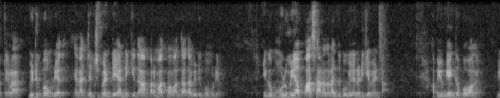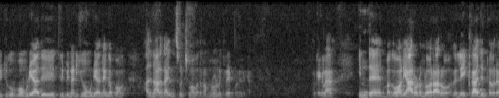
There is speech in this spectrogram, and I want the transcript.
ஓகேங்களா? வீட்டுக்கு போக முடியாது. ஏன்னா ஜட்ஜ்மெண்ட் டே அன்னைக்கு தான் பரமாத்மா வந்தால் தான் வீட்டுக்கு போக முடியும். இங்கே முழுமையாக பாஸ் ஆனதுனால இந்த பூமியில் நடிக்க வேண்டாம். அப்போ இவங்க எங்கே போவாங்க? வீட்டுக்கும் போக முடியாது திருப்பி நடிக்கவும் முடியாதுன்னு எங்கே போவாங்க? அதனால தான் இந்த சூட்சம வதனம்னு ஒன்று கிரியேட் பண்ணியிருக்கேன் ஓகேங்களா இந்த பகவான் யார் உடம்புல வராரோ அந்த லேக்ராஜ்ன்றவரை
